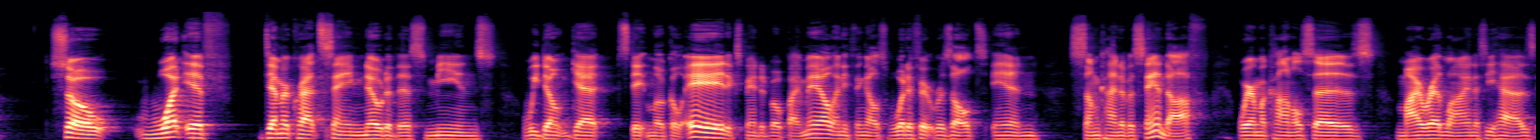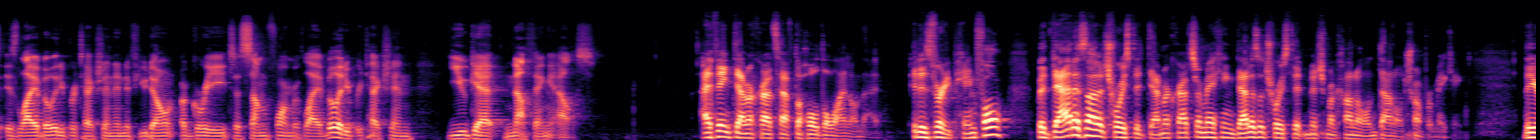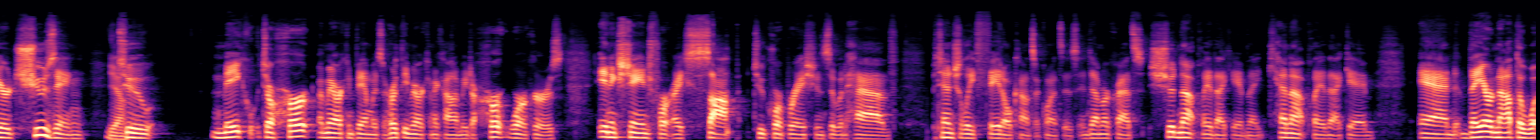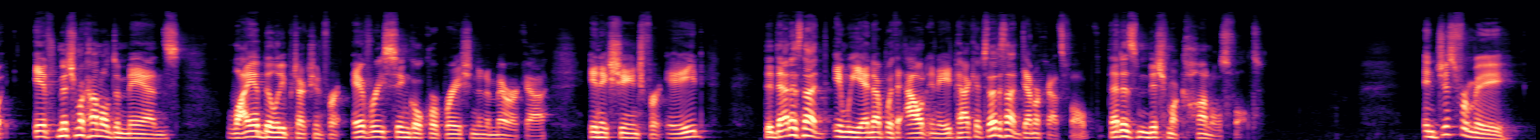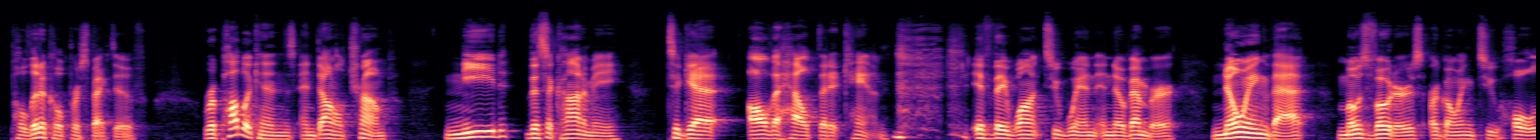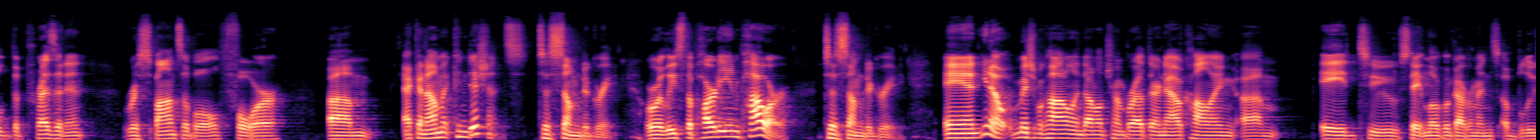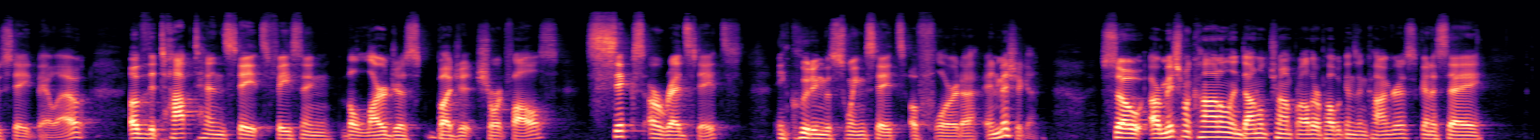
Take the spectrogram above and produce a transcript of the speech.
so, what if Democrats saying no to this means we don't get state and local aid, expanded vote by mail, anything else? What if it results in some kind of a standoff where McConnell says my red line, as he has, is liability protection. And if you don't agree to some form of liability protection, you get nothing else. I think Democrats have to hold the line on that. It is very painful, but that is not a choice that Democrats are making. That is a choice that Mitch McConnell and Donald Trump are making. They are choosing yeah. to make to hurt American families, to hurt the American economy, to hurt workers in exchange for a sop to corporations that would have potentially fatal consequences. And Democrats should not play that game. They cannot play that game. And they are not the what if Mitch McConnell demands liability protection for every single corporation in America in exchange for aid, that that is not and we end up without an aid package, that is not Democrats' fault. That is Mitch McConnell's fault. And just from a political perspective, Republicans and Donald Trump need this economy to get all the help that it can if they want to win in November, knowing that most voters are going to hold the president responsible for um, economic conditions to some degree, or at least the party in power to some degree. And, you know, Mitch McConnell and Donald Trump are out there now calling um, aid to state and local governments, a blue state bailout. Of the top 10 states facing the largest budget shortfalls, six are red states, including the swing states of Florida and Michigan. So are Mitch McConnell and Donald Trump and all the Republicans in Congress going to say,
